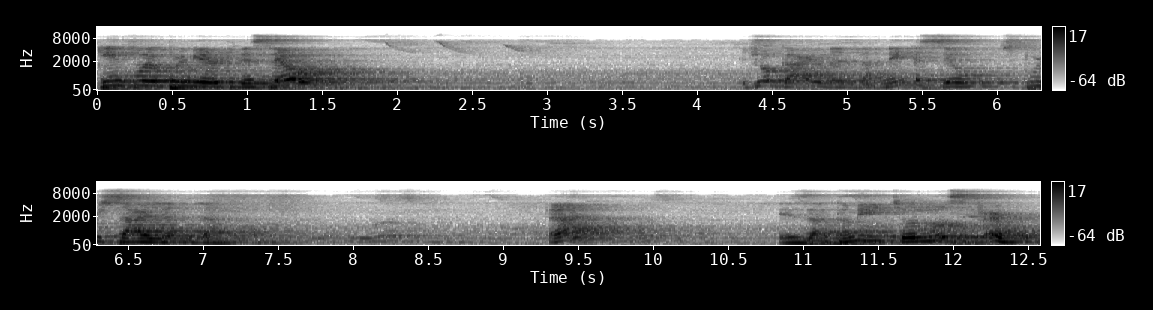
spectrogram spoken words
Quem foi o primeiro que desceu? Jogaram lá de lá, nem desceu, expulsaram lá de lá. Hã? Exatamente, o Lúcifer.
